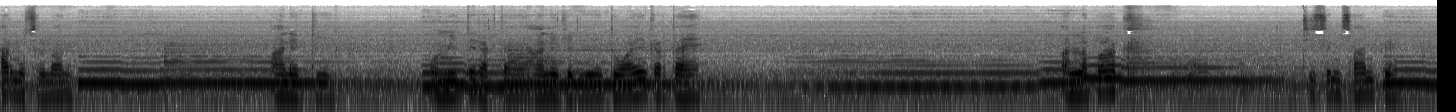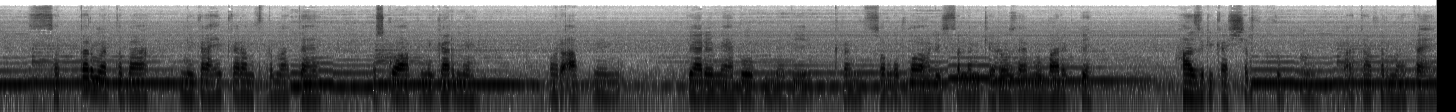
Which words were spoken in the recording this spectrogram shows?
हर मुसलमान आने की उम्मीदें रखता है, आने के लिए दुआएँ करता है। अल्लाह पाक जिस इंसान पे सत्तर मरतबा निगाह करम फरमाता है उसको अपने घर में और अपने प्यारे महबूब नबी करम सल्लल्लाहु अलैहि वसल्लम के रोज़ा मुबारक पे हाज़िरी का शर्फ अता फरमाता है।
